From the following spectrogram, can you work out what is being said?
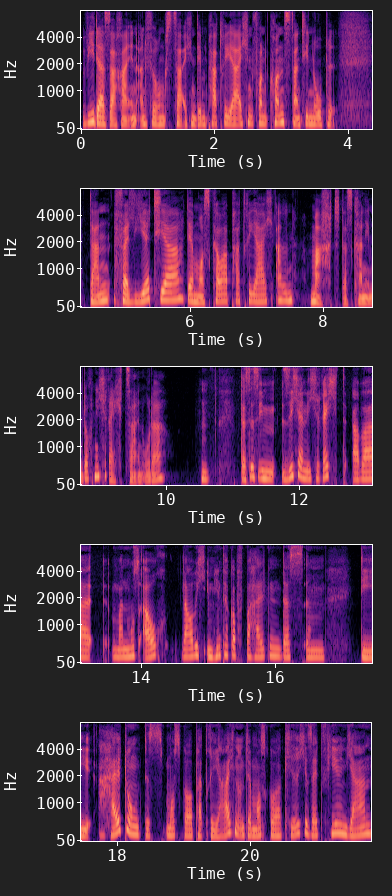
Widersacher in Anführungszeichen, dem Patriarchen von Konstantinopel, dann verliert ja der Moskauer Patriarch an Macht. Das kann ihm doch nicht recht sein, oder? Hm. Das ist ihm sicher nicht recht, aber man muss auch, glaube ich, im Hinterkopf behalten, dass ähm, die Haltung des Moskauer Patriarchen und der Moskauer Kirche seit vielen Jahren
